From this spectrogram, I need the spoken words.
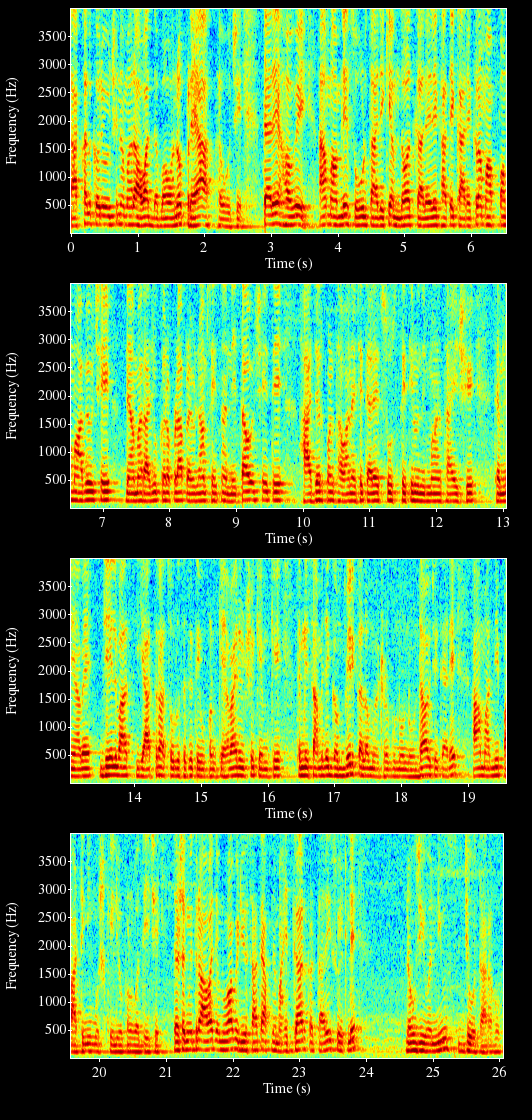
દાખલ કર્યો છે અને અમારા અવાજ દબાવવાનો પ્રયાસ થયો છે. ત્યારે હવે આ મામલે સોળ તારીખે અમદાવાદ કાર્યાલય ખાતે કાર્યક્રમ આપવામાં આવ્યો છે ને આમાં રાજુ કરપડા પ્રવીણામ સહિતના નેતાઓ છે તે હાજર પણ થવાના છે. ત્યારે સુસ્થિતિનું નિર્માણ થાય છે તેમને હવે જેલવાસ યાત્રા શરૂ થશે તેવું પણ કહેવાય રહ્યું છે. કેમ કે તેમની સામે જે ગંભીર કલમો હેઠળ ગુનો નોંધાયો છે ત્યારે આમ આદમી પાર્ટીની મુશ્કેલીઓ પણ વધી છે. દર્શક મિત્રો, આવા જ નવા વીડિયો સાથે આપણે માહિતગાર કરતા રહીશું એટલે નવજીવન ન્યૂઝ જોતા રહો.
